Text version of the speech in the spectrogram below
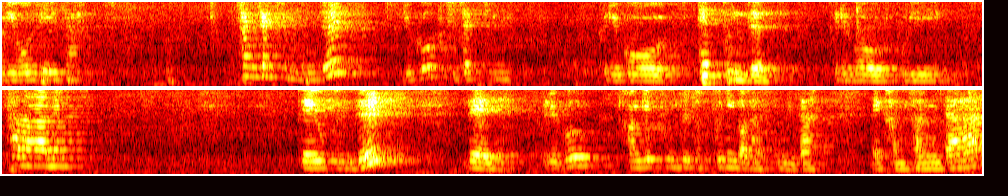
우리 오세이사 창작진분들 그리고 제작진 그리고 스태프분들 그리고 우리 사랑하는 배우분들 네 그리고 관객분들 덕분인 것 같습니다. 네 감사합니다.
